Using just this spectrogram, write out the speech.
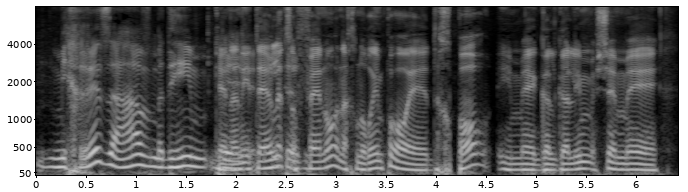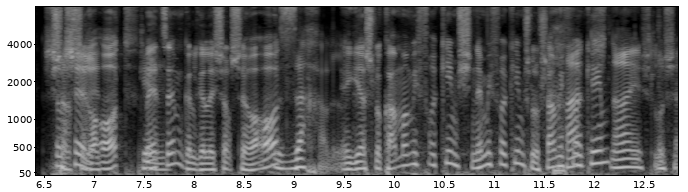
מכרה זהב מדהים. כן, ב- אני אתאר. לצופינו, אנחנו רואים פה דחפור עם אה, שהם אה, שרשראות כן. בעצם, גלגלי שרשראות. זחל. יש לו כמה מפרקים? שני מפרקים? שלושה אחת, מפרקים? שניים, שלושה.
